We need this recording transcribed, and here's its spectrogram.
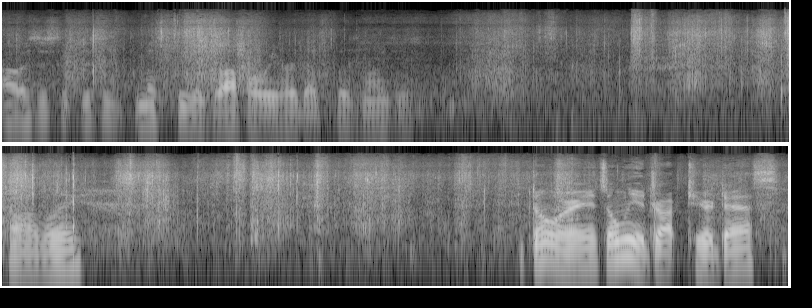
Oh, is this this is, must be the drop where we heard that those noises. Probably. Don't worry, it's only a drop to your death.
